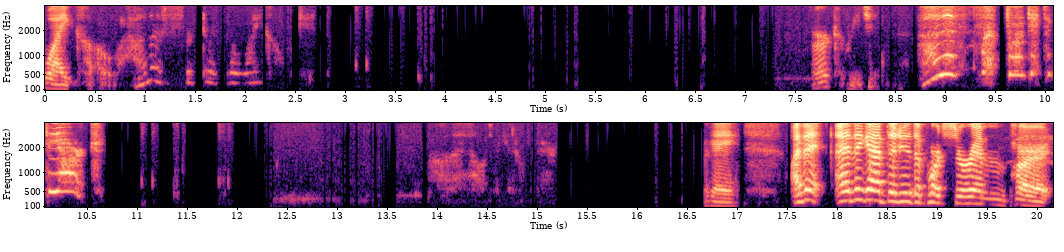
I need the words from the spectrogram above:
Waiko. How the frick do I go to Waiko again? Ark region. How the frick do I get to the Ark? How the hell do I get over there? Okay, I think I think I have to do the Port Sarim part.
